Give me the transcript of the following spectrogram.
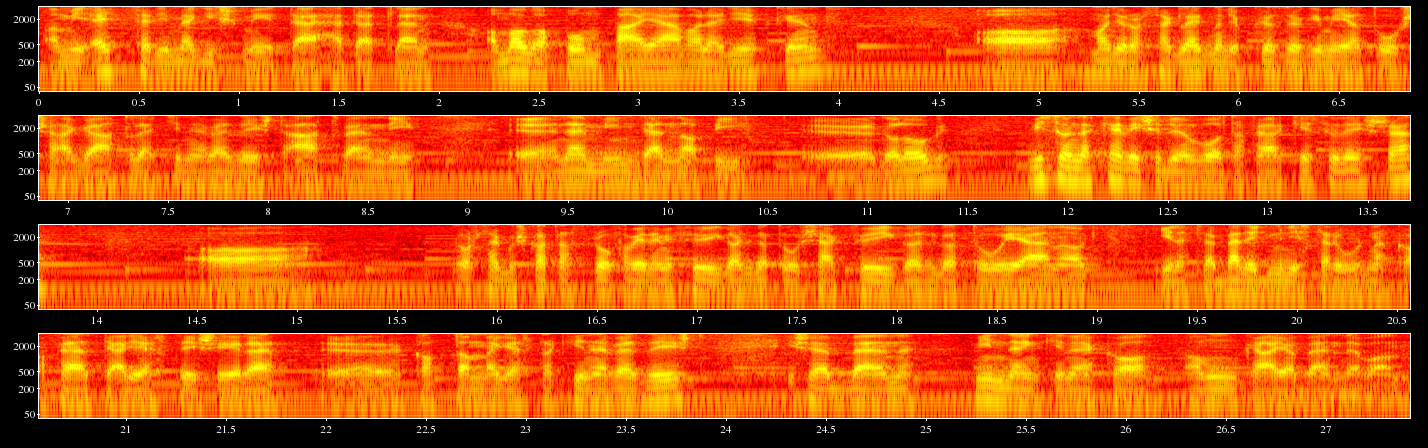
ami egyszeri megismételhetetlen a maga pompájával egyébként, a Magyarország legnagyobb közögi méltóságától egy kinevezést átvenni nem mindennapi dolog. Viszonylag kevés időm volt a felkészülésre. A Országos Katasztrófavédelmi Főigazgatóság főigazgatójának, illetve belügyminiszter úrnak a felterjesztésére kaptam meg ezt a kinevezést, és ebben mindenkinek a, a munkája benne van.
